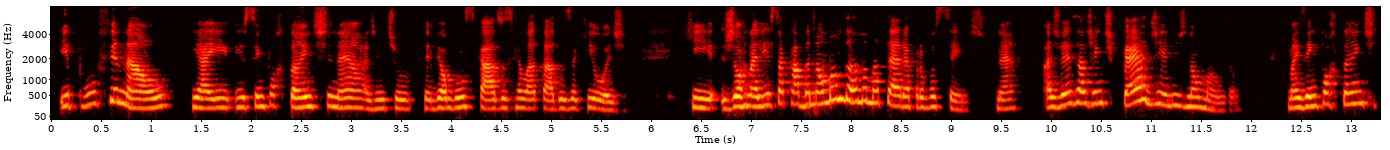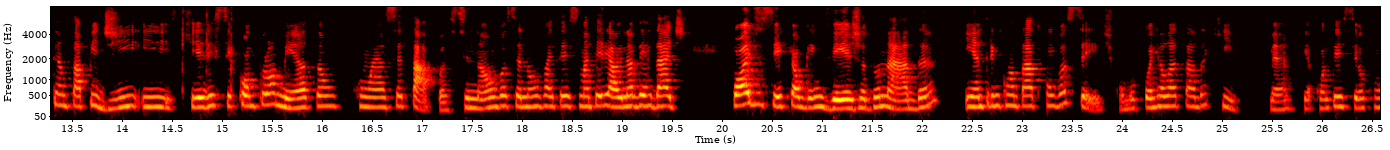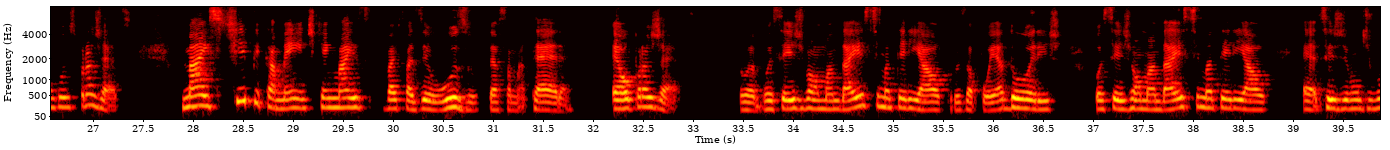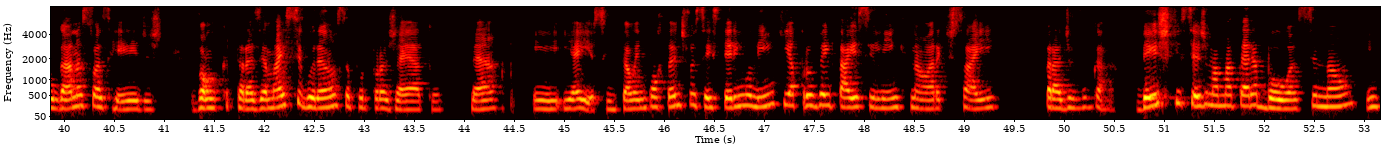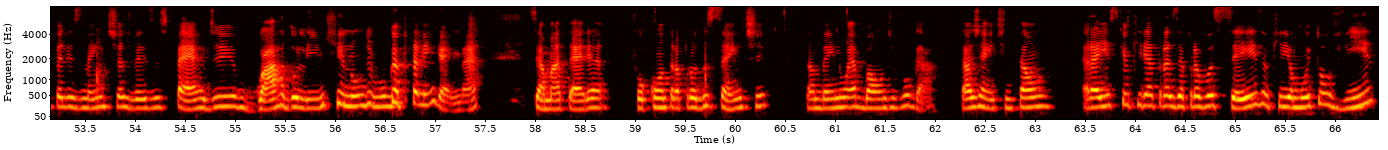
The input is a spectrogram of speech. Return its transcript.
E, por final, e aí isso é importante, né? A gente teve alguns casos relatados aqui hoje, que jornalista acaba não mandando matéria para vocês, né? Às vezes a gente pede e eles não mandam, mas é importante tentar pedir e que eles se comprometam com essa etapa, senão você não vai ter esse material. E, na verdade, pode ser que alguém veja do nada e entre em contato com vocês, como foi relatado aqui né, que aconteceu com alguns projetos. Mas, tipicamente, quem mais vai fazer uso dessa matéria é o projeto. Vocês vão mandar esse material para os apoiadores, vocês vão mandar esse material, é, vocês vão divulgar nas suas redes, vão trazer mais segurança para o projeto, né? E, e, é isso. Então, é importante vocês terem o link e aproveitar esse link na hora que sair para divulgar. desde que seja uma matéria boa, senão, infelizmente, às vezes perde, guarda o link e não divulga para ninguém, né? Se a matéria for contraproducente, também não é bom divulgar, tá, gente? Então, era isso que eu queria trazer para vocês, eu queria muito ouvir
